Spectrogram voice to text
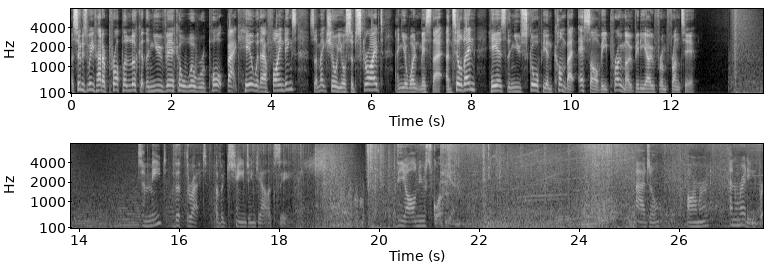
As soon as we've had a proper look at the new vehicle we'll report back here with our findings so make sure you're subscribed and you won't miss that. Until then here's the new Scorpion Combat SRV promo video from Frontier. To meet the threat of a changing galaxy. The all new Scorpion. Agile, armored, and ready for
